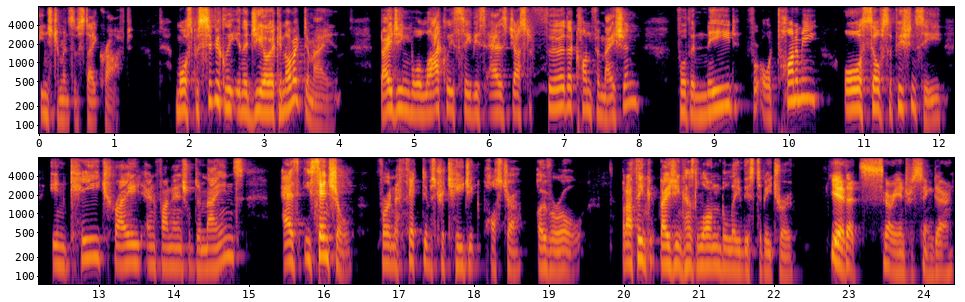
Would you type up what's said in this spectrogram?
instruments of statecraft. More specifically, in the geo-economic domain, Beijing will likely see this as just further confirmation for the need for autonomy or self sufficiency in key trade and financial domains as essential for an effective strategic posture overall. But I think Beijing has long believed this to be true. Yeah, that's very interesting, Darren.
